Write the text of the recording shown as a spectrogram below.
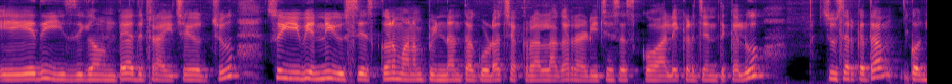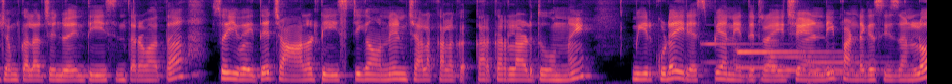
ఏది ఈజీగా ఉంటే అది ట్రై చేయొచ్చు. సో ఇవన్నీ యూస్ చేసుకొని మనం పిండి అంతా కూడా చక్రాల్లాగా రెడీ చేసేసుకోవాలి. ఇక్కడ జంతికలు చూసారు కదా? కొంచెం కలర్ చేంజ్ అయింది తీసిన తర్వాత. సో ఇవైతే చాలా టేస్టీగా ఉన్నాయి. అండ్ చాలా కల కరకరలాడుతూ ఉన్నాయి. మీరు కూడా ఈ రెసిపీ అనేది ట్రై చేయండి. పండగ సీజన్లో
